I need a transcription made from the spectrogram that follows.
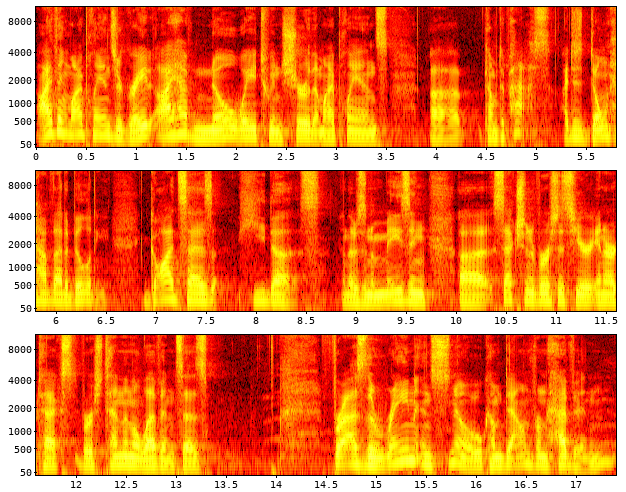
I think my plans are great. I have no way to ensure that my plans uh, come to pass. I just don't have that ability. God says He does. And there's an amazing uh, section of verses here in our text. Verse 10 and 11 says, For as the rain and snow come down from heaven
